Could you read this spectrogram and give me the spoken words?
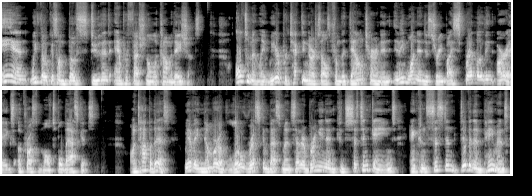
and we focus on both student and professional accommodations. Ultimately, we are protecting ourselves from the downturn in any one industry by spread loading our eggs across multiple baskets. On top of this, we have a number of low risk investments that are bringing in consistent gains and consistent dividend payments,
